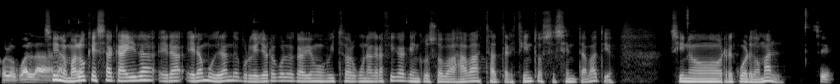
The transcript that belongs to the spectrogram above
Con lo cual sí, lo malo que esa caída era, era muy grande porque yo recuerdo que habíamos visto alguna gráfica que incluso bajaba hasta 360 vatios, si no recuerdo mal. Sí.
